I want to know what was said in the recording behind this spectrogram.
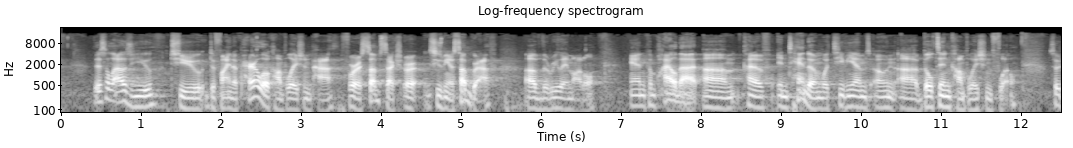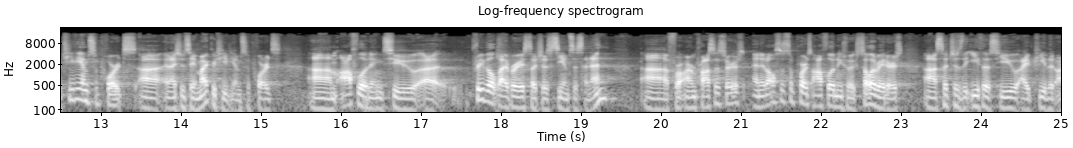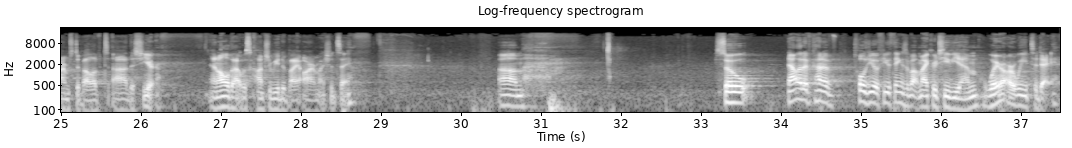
This allows you to define a parallel compilation path for a subsection, or excuse me, a subgraph of the relay model and compile that um, kind of in tandem with TVM's own uh, built-in compilation flow. So TVM supports, uh, and I should say micro-TVM supports, um, offloading to uh, pre-built libraries such as CMSIS-NN uh, for ARM processors, and it also supports offloading to accelerators uh, such as the EthosU IP that ARM's developed uh, this year. And all of that was contributed by ARM, I should say. Um, so now that I've kind of told you a few things about micro-TVM, where are we today?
